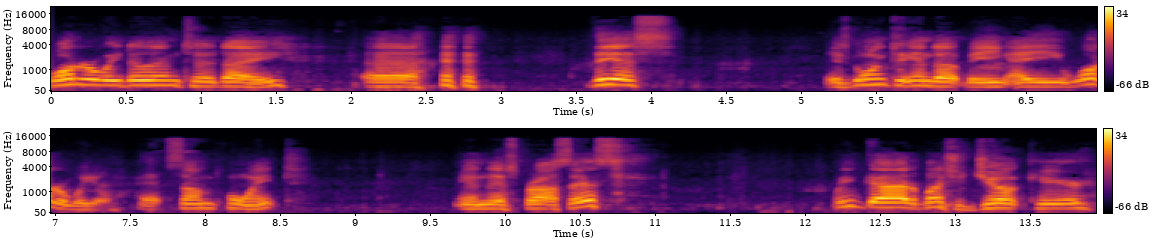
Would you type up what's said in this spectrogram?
What are we doing today? Uh, this is going to end up being a water wheel at some point in this process. We've got a bunch of junk here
